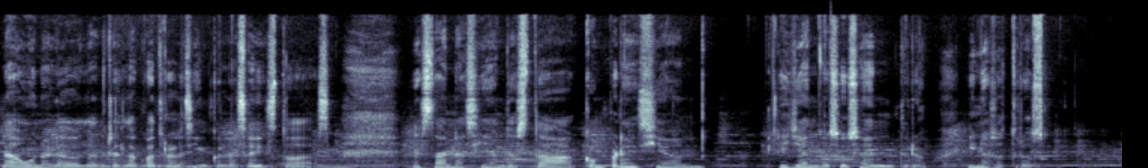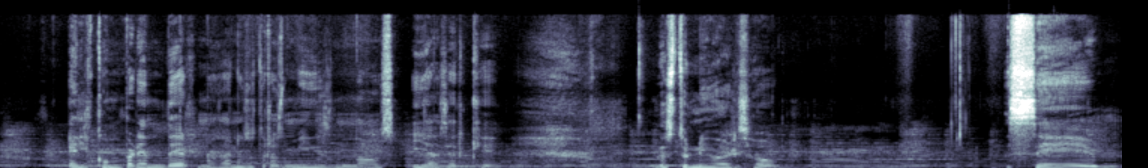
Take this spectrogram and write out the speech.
la 1, la 2, la 3, la 4, la 5, la 6, todas, están haciendo esta comprensión y yendo a su centro y nosotros, el comprendernos a nosotros mismos y hacer que nuestro universo se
